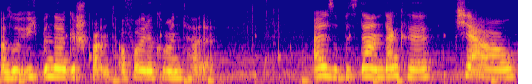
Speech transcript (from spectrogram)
Also ich bin da gespannt auf eure Kommentare. Also bis dann, danke, ciao.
